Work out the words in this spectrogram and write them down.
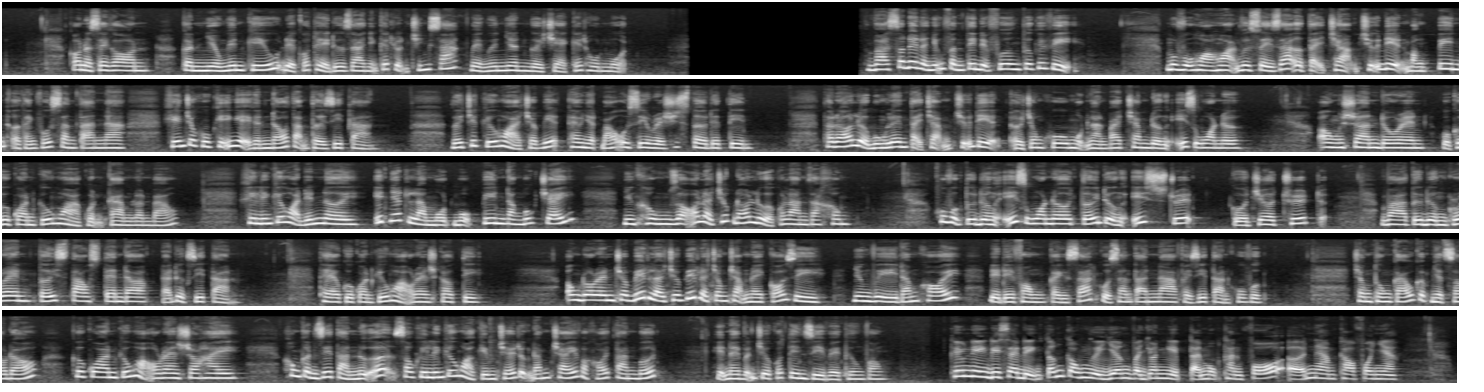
Còn ở Sài Gòn, cần nhiều nghiên cứu để có thể đưa ra những kết luận chính xác về nguyên nhân người trẻ kết hôn muộn. Và sau đây là những phần tin địa phương thưa quý vị. Một vụ hỏa hoạn vừa xảy ra ở tại trạm trữ điện bằng pin ở thành phố Santa Ana, khiến cho khu kỹ nghệ gần đó tạm thời di tản. Giới chức cứu hỏa cho biết, theo nhật báo Oxy Register đưa tin. Theo đó, lửa bùng lên tại trạm trữ điện ở trong khu 1.300 đường East Warner. Ông Sean Doran của cơ quan cứu hỏa quận Cam loan báo. Khi lính cứu hỏa đến nơi, ít nhất là một bộ pin đang bốc cháy, nhưng không rõ là trước đó lửa có lan ra không. Khu vực từ đường East Warner tới đường East Street của Gertrude và từ đường Grand tới South Standard đã được di tản. Theo cơ quan cứu hỏa Orange County, ông Doran cho biết là chưa biết là trong trạm này có gì, nhưng vì đám khói để đề phòng cảnh sát của Santa Ana phải di tản khu vực. Trong thông cáo cập nhật sau đó, cơ quan cứu hỏa Orange cho hay không cần di tản nữa sau khi lính cứu hỏa kiềm chế được đám cháy và khói tan bớt. Hiện nay vẫn chưa có tin gì về thương vong. Thiếu niên đi xe điện tấn công người dân và doanh nghiệp tại một thành phố ở Nam California.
